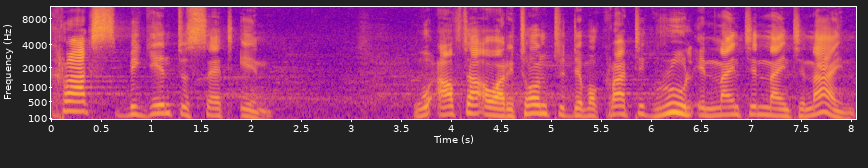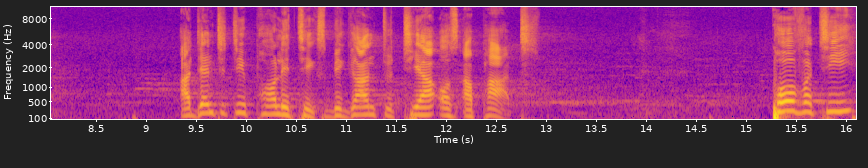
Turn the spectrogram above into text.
cracks begin to set in. After our return to democratic rule in 1999, identity politics began to tear us apart. Poverty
